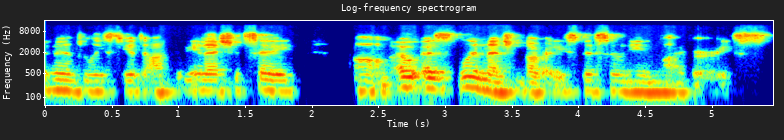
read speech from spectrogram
Evangelestia-Dougherty. And I should say, um, oh, as Lynn mentioned already, Smithsonian Libraries.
